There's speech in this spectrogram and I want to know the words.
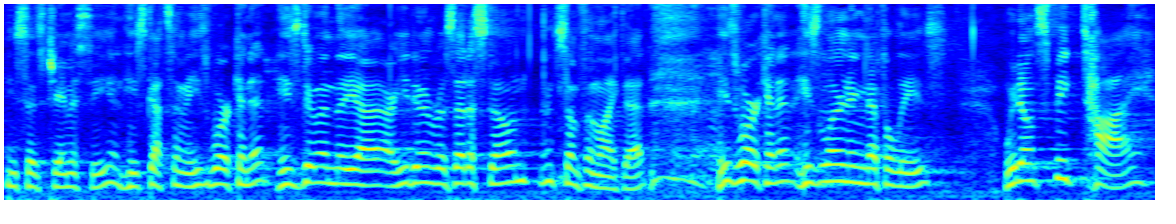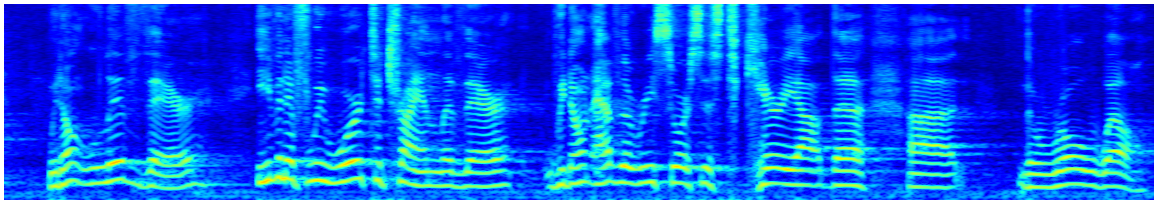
he says Jamesy, and he's got some, he's working it. He's doing the, uh, are you doing Rosetta Stone? Something like that. He's working it. He's learning Nepalese. We don't speak Thai. We don't live there. Even if we were to try and live there, we don't have the resources to carry out the, uh, the role well.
